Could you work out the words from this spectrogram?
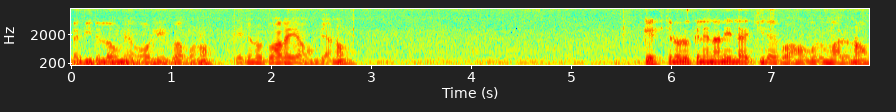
ပတိတစ်လုံးနဲ့ all league ပါပေါ့နော်ကဲကျွန်တော်သွားလိုက်ရအောင်ဗျာနော်ကဲကျွန်တော်တို့ကလန်နာလေးလိုက်ကြည့်လိုက်ပါအောင်ကိုတို့မှာတော့နော်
